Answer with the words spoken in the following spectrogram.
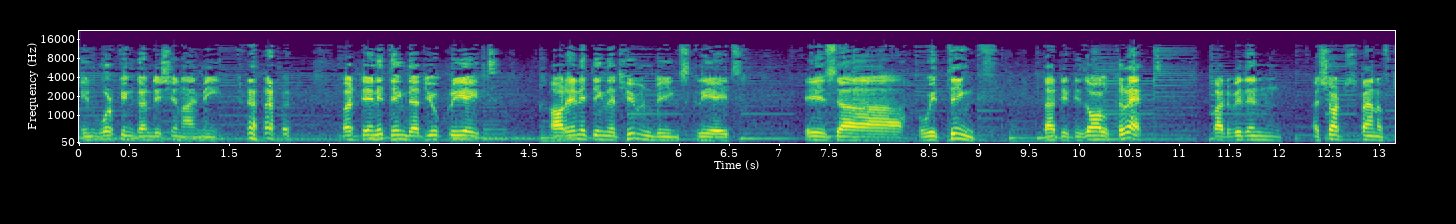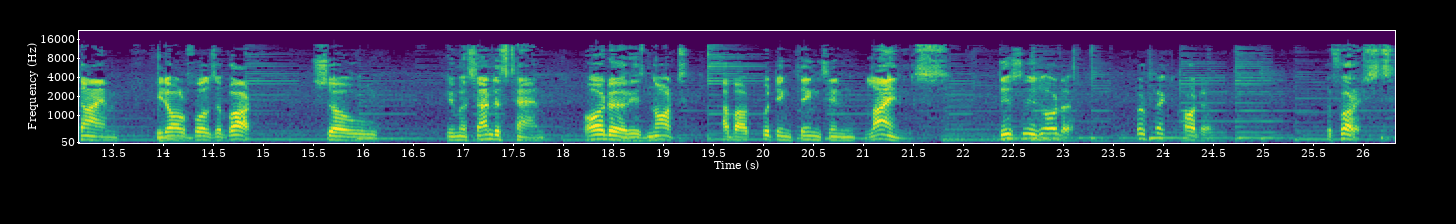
in working condition I mean But anything that you create or anything that human beings create is, uh, we think that it is all correct, but within a short span of time, it all falls apart. So, we must understand, order is not about putting things in lines. This is order, perfect order. The forest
